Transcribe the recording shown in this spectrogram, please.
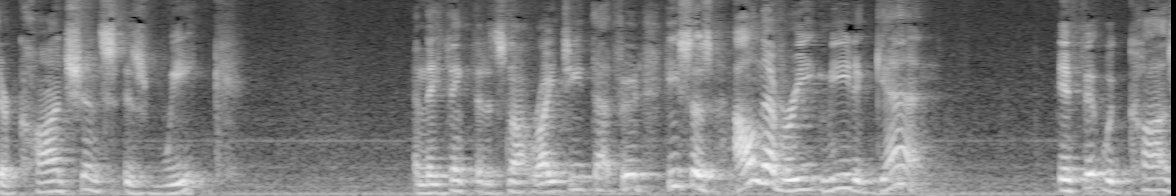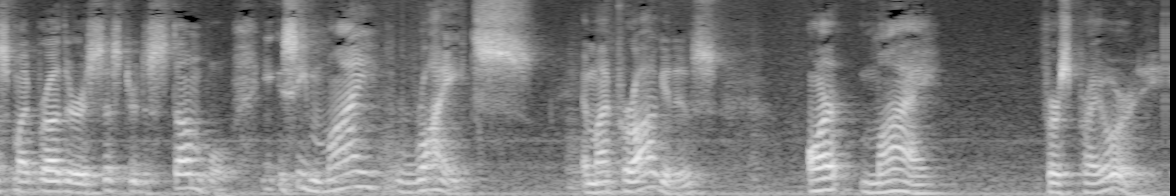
their conscience is weak, and they think that it's not right to eat that food, he says, I'll never eat meat again if it would cause my brother or sister to stumble. You see, my rights and my prerogatives aren't my first priority.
